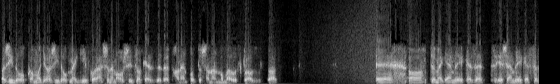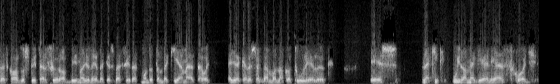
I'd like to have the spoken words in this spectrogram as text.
a zsidók, a magyar zsidók meggyilkolása nem Auschwitzra kezdődött, hanem pontosan a numerus claususszal. E, A tömeg emlékezett és emlékeztetett Kardos Péter főrabbi nagyon érdekes beszédet mondott, amiben kiemelte, hogy egyre kevesebben vannak a túlélők, és nekik újra megélni ezt, hogy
